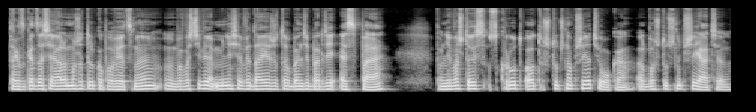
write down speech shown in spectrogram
Tak, zgadza się, ale może tylko powiedzmy, bo właściwie mnie się wydaje, że to będzie bardziej SP, ponieważ to jest skrót od sztuczna przyjaciółka albo sztuczny przyjaciel.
